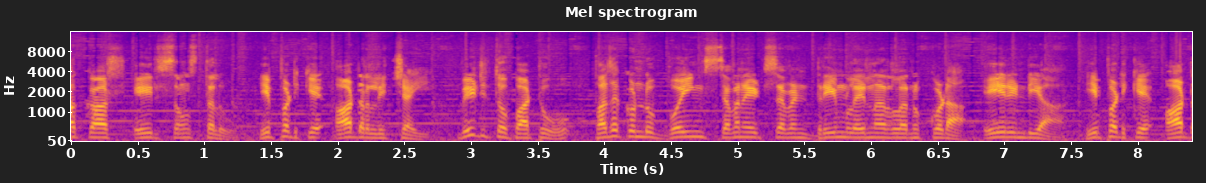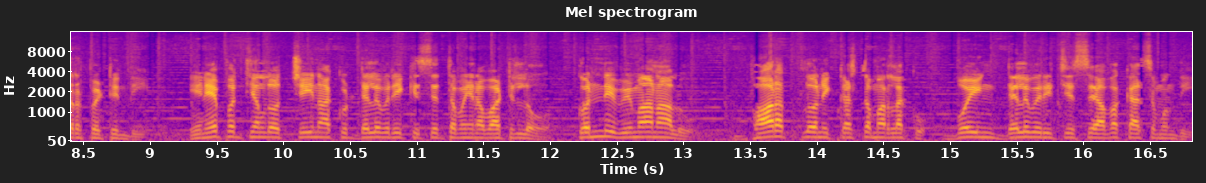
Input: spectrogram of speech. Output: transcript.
ఆకాష్ ఎయిర్ సంస్థలు ఇప్పటికే ఆర్డర్లిచ్చాయి వీటితో పాటు పదకొండు Boeing seven eight seven dream లైనర్లను కూడా ఎయిర్ ఇండియా ఇప్పటికే ఆర్డర్ పెట్టింది. ఈ నేపథ్యంలో చైనాకు డెలివరీకి సిద్ధమైన వాటిల్లో కొన్ని విమానాలు భారత్లోని కస్టమర్లకు బోయింగ్ డెలివరీ చేసే అవకాశం ఉంది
